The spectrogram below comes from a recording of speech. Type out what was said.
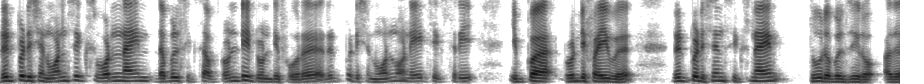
writ petition one six one nine double six of twenty twenty four writ one one eight six three இப்போ twenty five writ petition six nine two double zero அது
